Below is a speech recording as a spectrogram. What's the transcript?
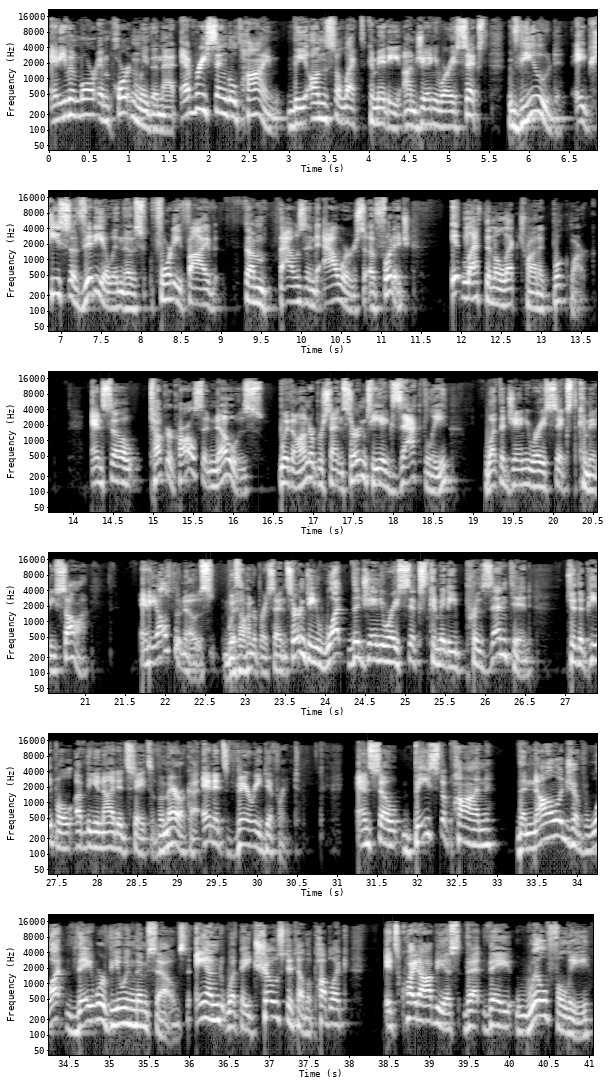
And even more importantly than that, every single time the Unselect Committee on January 6th viewed a piece of video in those 45 some thousand hours of footage, it left an electronic bookmark. And so Tucker Carlson knows with 100% certainty exactly what the January 6th committee saw. And he also knows with 100% certainty what the January 6th committee presented to the people of the United States of America. And it's very different. And so, based upon the knowledge of what they were viewing themselves and what they chose to tell the public, it's quite obvious that they willfully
